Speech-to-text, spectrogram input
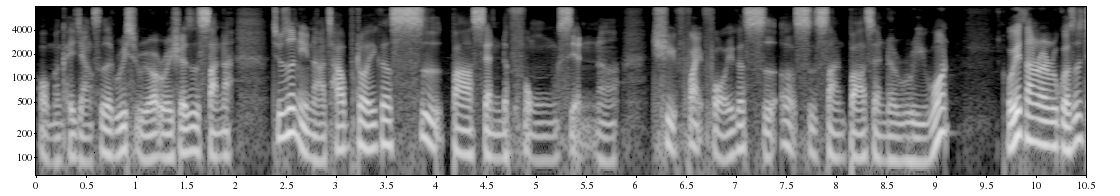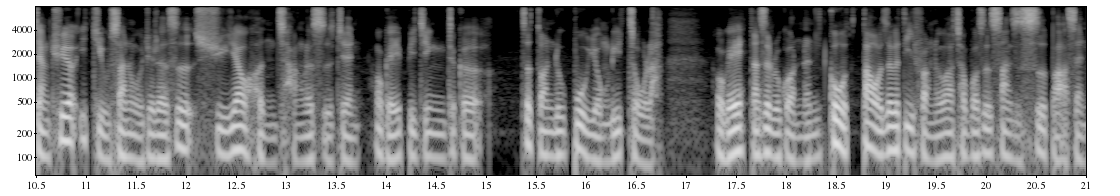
我们可以讲是 risk reward ratio 是三啦，就是你拿差不多一个四八线的风险呢，去 fight for 一个十二十三八线的 reward。OK，当然如果是讲去到一九三，我觉得是需要很长的时间。OK，毕竟这个这段路不容易走了。OK，但是如果能够到这个地方的话，差不多是三十四八升。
